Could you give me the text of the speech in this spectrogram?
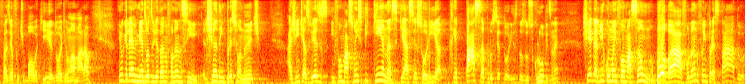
fazia futebol aqui, do Adilson Amaral. E o Guilherme Mendes outro dia estava me falando assim, Alexandre, é impressionante. A gente, às vezes, informações pequenas que a assessoria repassa para os setoristas dos clubes, né? Chega ali com uma informação boba, ah, fulano foi emprestado,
